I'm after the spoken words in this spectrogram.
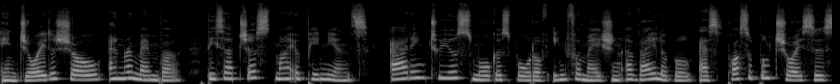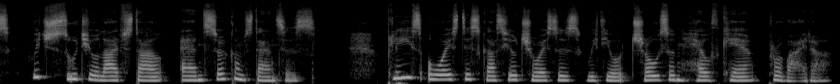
Enjoy the show and remember, these are just my opinions, adding to your smorgasbord of information available as possible choices which suit your lifestyle and circumstances. Please always discuss your choices with your chosen healthcare provider.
